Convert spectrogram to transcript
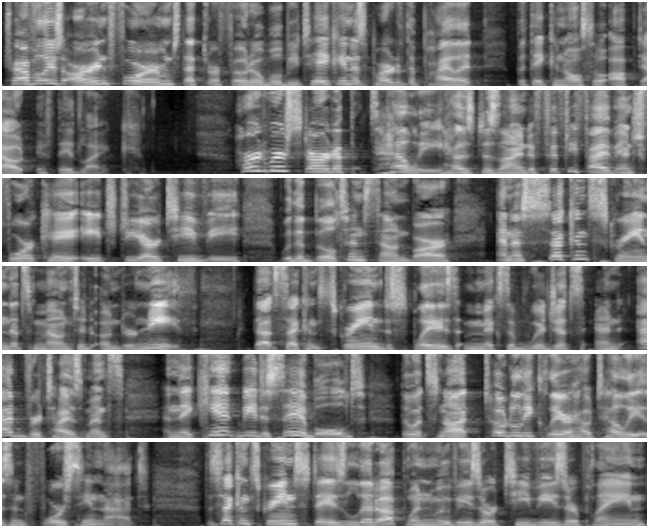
Travelers are informed that their photo will be taken as part of the pilot, but they can also opt out if they'd like. Hardware startup Telly has designed a 55 inch 4K HDR TV with a built in soundbar and a second screen that's mounted underneath. That second screen displays a mix of widgets and advertisements, and they can't be disabled, though it's not totally clear how Telly is enforcing that. The second screen stays lit up when movies or TVs are playing,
